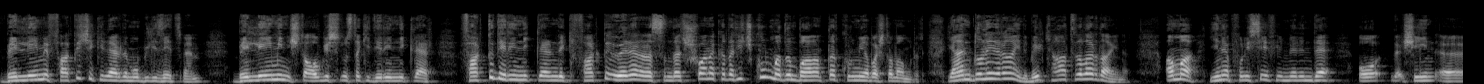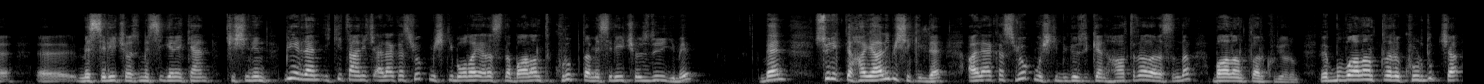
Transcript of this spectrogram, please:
belleğimi farklı şekillerde mobilize etmem, belleğimin işte Augustinus'taki derinlikler, farklı derinliklerindeki farklı öğeler arasında şu ana kadar hiç kurmadığım bağlantılar kurmaya başlamamdır. Yani doneler aynı, belki hatıralar da aynı. Ama yine polisiye filmlerinde o şeyin e, e, meseleyi çözmesi gereken kişinin birden iki tane hiç alakası yokmuş gibi olay arasında bağlantı kurup da meseleyi çözdüğü gibi ben sürekli hayali bir şekilde alakası yokmuş gibi gözüken hatıralar arasında bağlantılar kuruyorum. Ve bu bağlantıları kurdukça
